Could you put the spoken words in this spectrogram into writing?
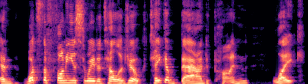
And what's the funniest way to tell a joke? Take a bad pun, like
